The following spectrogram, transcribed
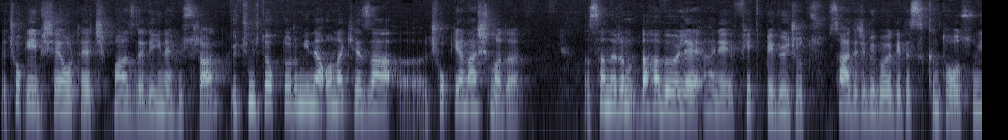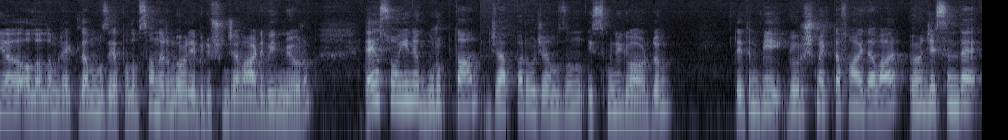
E, Çok iyi bir şey ortaya çıkmaz dedi. Yine hüsran. Üçüncü doktorum yine ona keza e, çok yanaşmadı. Sanırım daha böyle hani fit bir vücut, sadece bir bölgede sıkıntı olsun, yağı alalım, reklamımızı yapalım. Sanırım öyle bir düşünce vardı bilmiyorum. En son yine gruptan Cabbar hocamızın ismini gördüm. Dedim bir görüşmekte fayda var. Öncesinde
